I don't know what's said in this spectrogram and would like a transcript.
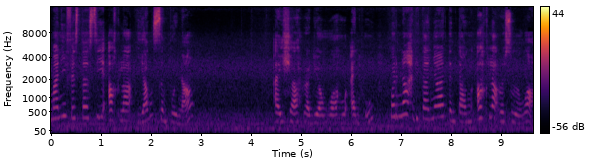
manifestasi akhlak yang sempurna. Aisyah radhiyallahu anhu pernah ditanya tentang akhlak Rasulullah.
